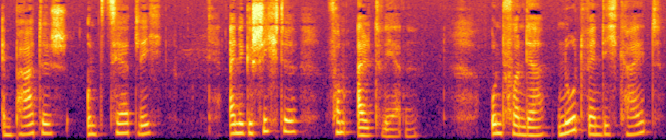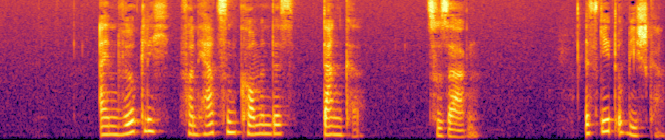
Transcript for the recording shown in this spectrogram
empathisch und zärtlich eine Geschichte vom Altwerden und von der Notwendigkeit, ein wirklich von Herzen kommendes Danke zu sagen. Es geht um Mischka,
